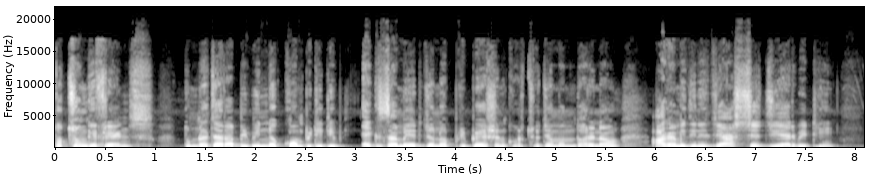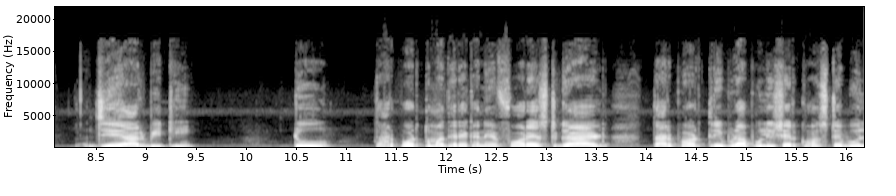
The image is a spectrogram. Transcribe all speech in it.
তৎসঙ্গে ফ্রেন্ডস তোমরা যারা বিভিন্ন কম্পিটিটিভ এক্সামের জন্য প্রিপারেশন করছ, যেমন ধরে নাও আগামী দিনে যে আসছে জেআরবিটি জেআরবিটি টু তারপর তোমাদের এখানে ফরেস্ট গার্ড তারপর ত্রিপুরা পুলিশের কনস্টেবল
